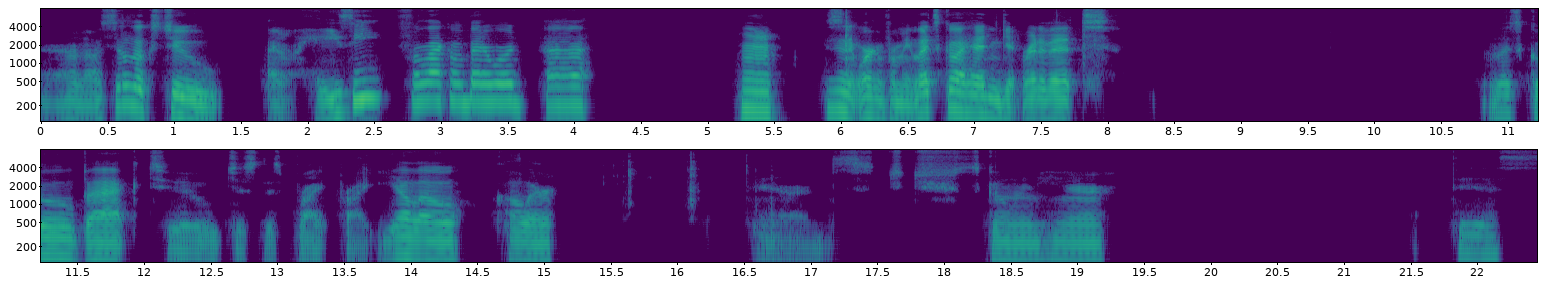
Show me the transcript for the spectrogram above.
I don't know. It still looks too, I don't know, hazy, for lack of a better word. Uh, hmm. This isn't working for me. Let's go ahead and get rid of it. Let's go back to just this bright, bright yellow color. And let's go in here. This.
